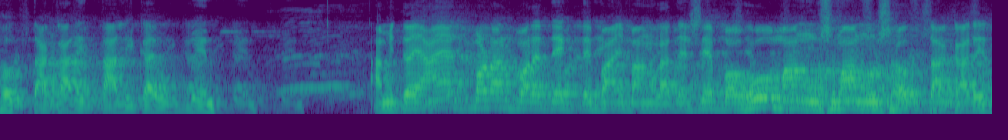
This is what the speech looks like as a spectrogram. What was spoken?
হত্যাকারীর তালিকায় উঠবেন। আমি তো আয়াত পড়ার পরে দেখতে পাই বাংলাদেশে বহু মানুষ মানুষ হত্যাকারীর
